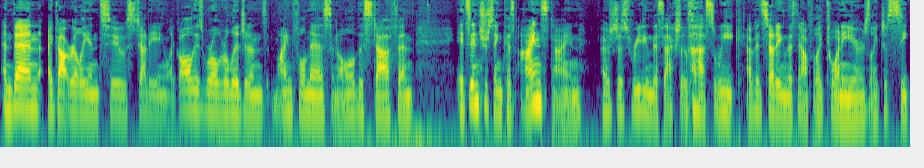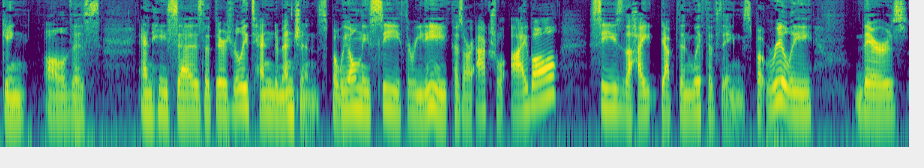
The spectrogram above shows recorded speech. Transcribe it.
And then I got really into studying like all these world religions, mindfulness, and all of this stuff. And it's interesting because Einstein, I was just reading this actually last week. I've been studying this now for like 20 years, like just seeking all of this. And he says that there's really 10 dimensions, but we only see 3D because our actual eyeball sees the height, depth, and width of things. But really, there's,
